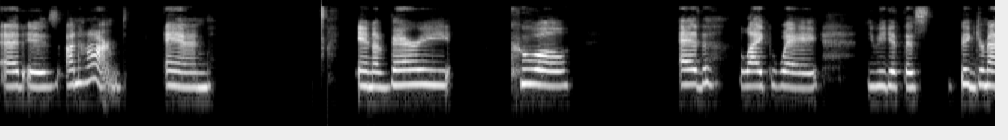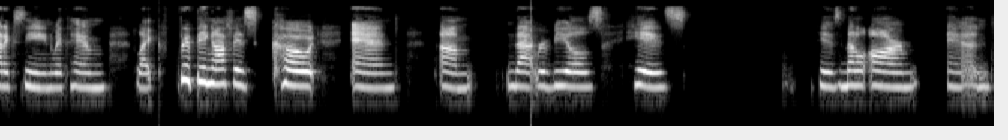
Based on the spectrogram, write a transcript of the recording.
Ed is unharmed and in a very cool Ed like way, we get this big dramatic scene with him like ripping off his coat and um that reveals his his metal arm and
